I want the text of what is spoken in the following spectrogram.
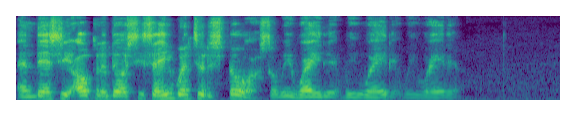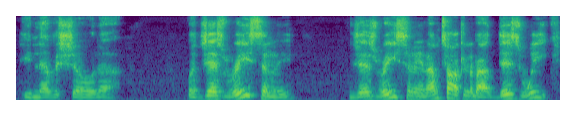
And then she opened the door. She said he went to the store. So we waited, we waited, we waited. He never showed up. But just recently, just recently, and I'm talking about this week,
